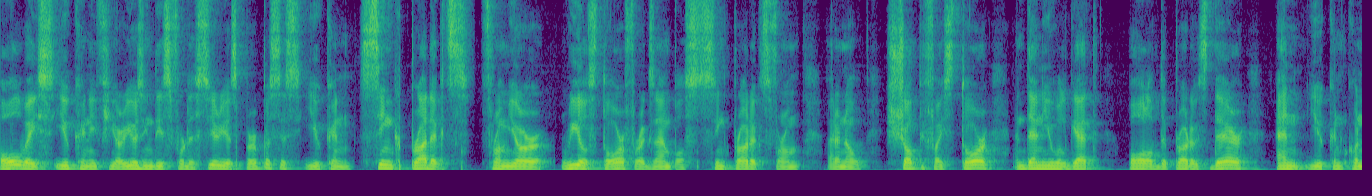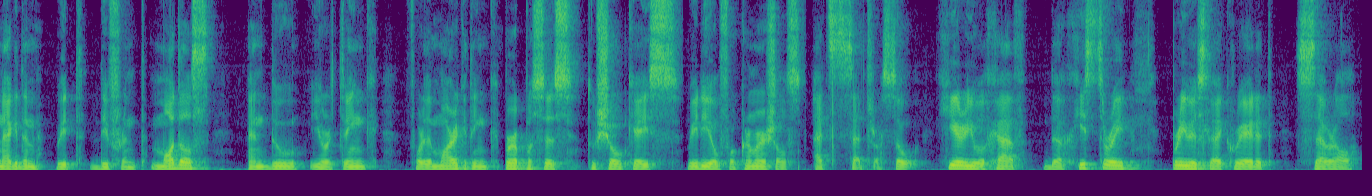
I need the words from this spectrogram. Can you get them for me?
always you can if you are using this for the serious purposes you can sync products from your real store for example sync products from i don't know shopify store and then you will get all of the products there and you can connect them with different models and do your thing for the marketing purposes to showcase video for commercials etc so here you will have the history. Previously i created several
